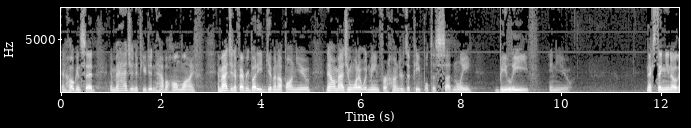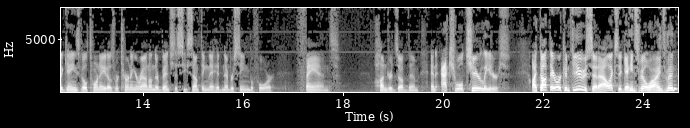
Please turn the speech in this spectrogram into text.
And Hogan said, Imagine if you didn't have a home life. Imagine if everybody had given up on you. Now imagine what it would mean for hundreds of people to suddenly believe in you. Next thing you know, the Gainesville Tornadoes were turning around on their bench to see something they had never seen before fans, hundreds of them, and actual cheerleaders. I thought they were confused, said Alex, a Gainesville linesman.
